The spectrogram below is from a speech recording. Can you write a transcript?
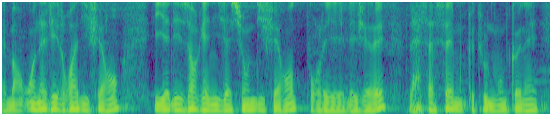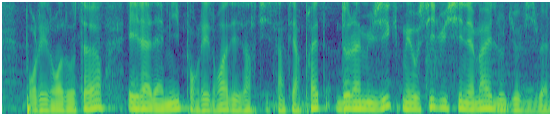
eh ben, on a des droits différents. Il y a des organisations différentes pour les, les gérer. La SACEM, que tout le monde connaît, pour les droits d'auteur, et l'ADAMI pour les droits des artistes interprètes, de la musique, mais aussi du cinéma et de l'audiovisuel.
